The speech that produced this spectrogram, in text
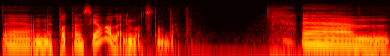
eh, med potentialen i motståndet. Um,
